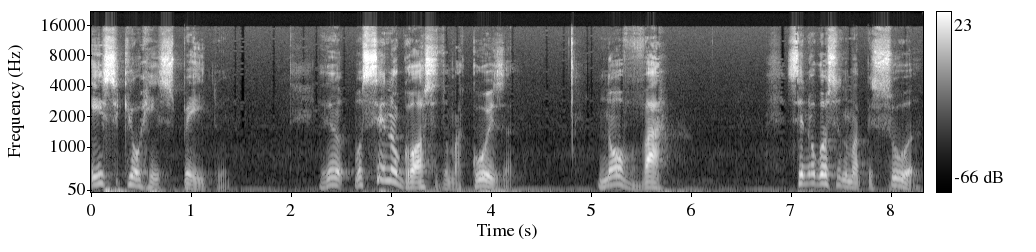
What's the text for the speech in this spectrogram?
esse que eu respeito. Entendeu? Você não gosta de uma coisa, não vá. Se não gosta de uma pessoa,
